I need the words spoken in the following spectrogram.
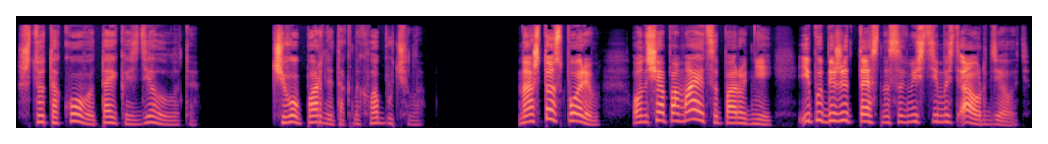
что такого Тайка сделала-то. Чего парня так нахлобучила? На что спорим? Он ща помается пару дней и побежит тест на совместимость аур делать.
